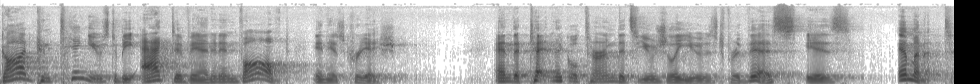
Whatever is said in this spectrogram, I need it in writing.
God continues to be active in and involved in His creation. And the technical term that's usually used for this is immanent.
